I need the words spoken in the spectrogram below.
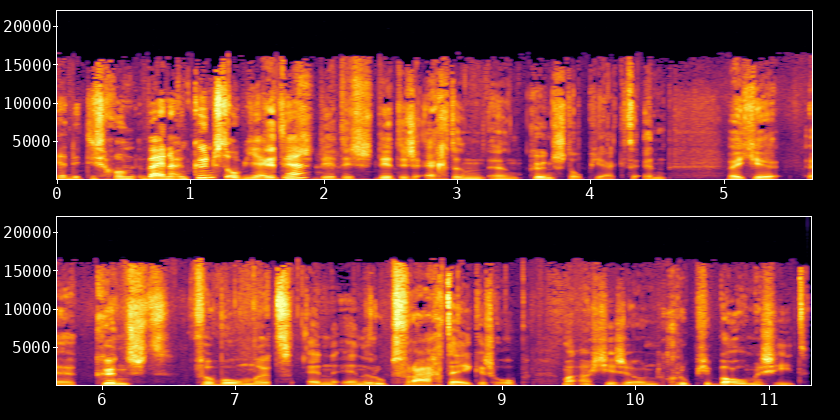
Ja, dit is gewoon bijna een kunstobject, dit hè? Is, dit, is, dit is echt een, een kunstobject. En weet je, uh, kunst verwondert en, en roept vraagtekens op. Maar als je zo'n groepje bomen ziet,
